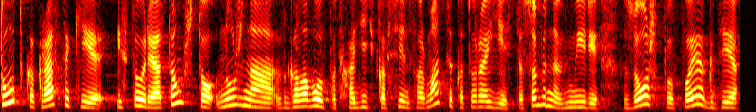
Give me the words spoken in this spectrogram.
Тут как раз-таки история о том, что нужно с головой подходить ко всей информации, которая есть, особенно в мире ЗОЖ, ПП, где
